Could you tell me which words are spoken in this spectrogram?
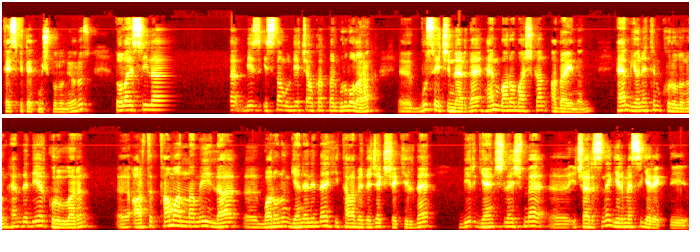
tespit etmiş bulunuyoruz. Dolayısıyla biz İstanbul Milliyetçi Avukatlar Grubu olarak e, bu seçimlerde hem baro başkan adayının hem yönetim kurulunun hem de diğer kurulların artık tam anlamıyla baronun geneline hitap edecek şekilde bir gençleşme içerisine girmesi gerektiği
